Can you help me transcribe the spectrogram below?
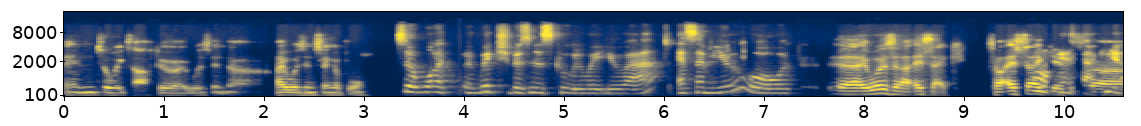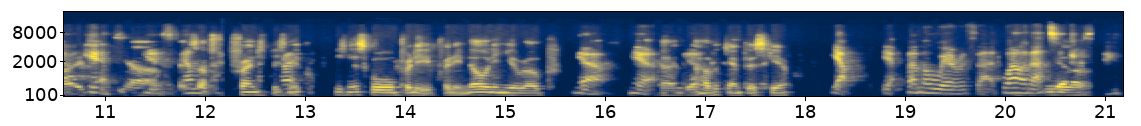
and two weeks after I was in uh, I was in Singapore. So, what? Which business school were you at? SMU or? Uh, it was uh, ESSEC. So ESSEC, oh, is ESSEC. Uh, yeah, yes, yeah, yes. it's um, a French business right. business school, pretty pretty known in Europe. Yeah, yeah. And yeah. they have a campus here. Yeah, yeah, I'm aware of that. Wow, that's yeah. interesting.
